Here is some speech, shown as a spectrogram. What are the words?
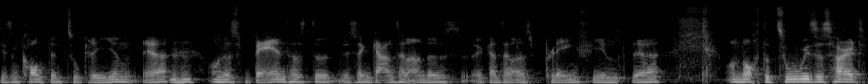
diesen Content zu kreieren. Ja? Mhm. Und als Band hast du das ist ein ganz ein anderes, ganz ein anderes Playing Field. Ja? Und noch dazu ist es halt,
